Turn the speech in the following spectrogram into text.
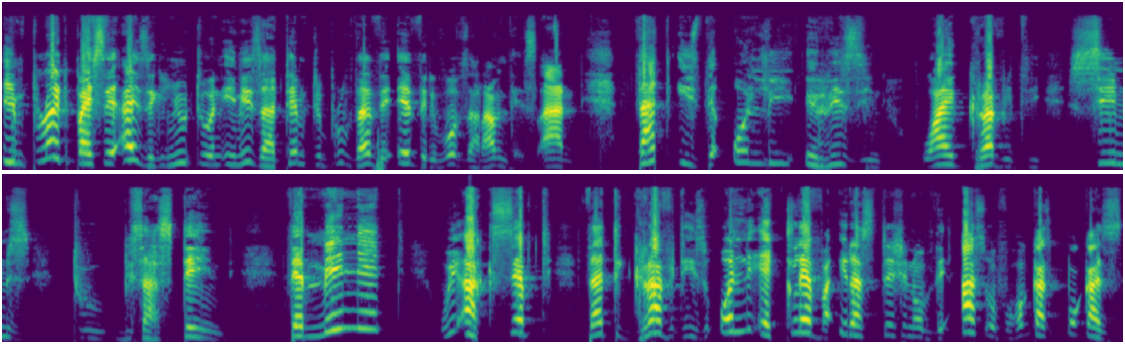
employed by Sir Isaac Newton in his attempt to prove that the earth revolves around the sun. That is the only reason why gravity seems to be sustained. The minute we accept that gravity is only a clever illustration of the ass of hocus pocus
